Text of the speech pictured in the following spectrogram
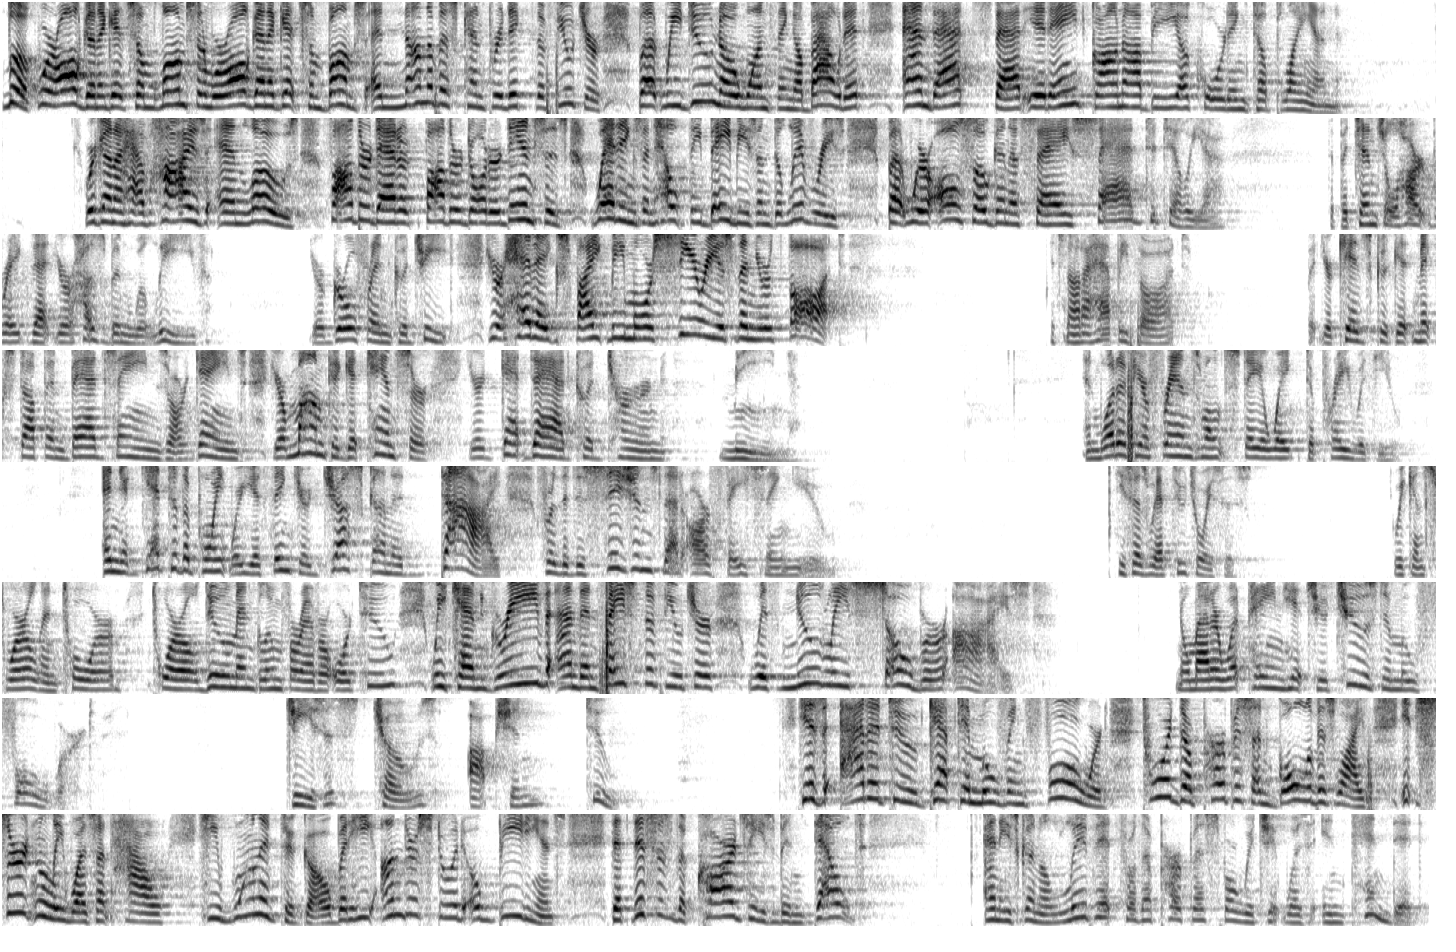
Look, we're all going to get some lumps and we're all going to get some bumps, and none of us can predict the future. But we do know one thing about it, and that's that it ain't going to be according to plan. We're going to have highs and lows, father father daughter dances, weddings and healthy babies and deliveries. But we're also going to say, sad to tell you, the potential heartbreak that your husband will leave. Your girlfriend could cheat. Your headaches might be more serious than your thought. It's not a happy thought, but your kids could get mixed up in bad scenes or gains. Your mom could get cancer. Your dad could turn mean. And what if your friends won't stay awake to pray with you? And you get to the point where you think you're just going to die for the decisions that are facing you. He says we have two choices. We can swirl and twirl, twirl, doom and gloom forever. Or two, we can grieve and then face the future with newly sober eyes. No matter what pain hits you, choose to move forward. Jesus chose option two. His attitude kept him moving forward toward the purpose and goal of his life. It certainly wasn't how he wanted to go, but he understood obedience that this is the cards he's been dealt, and he's going to live it for the purpose for which it was intended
